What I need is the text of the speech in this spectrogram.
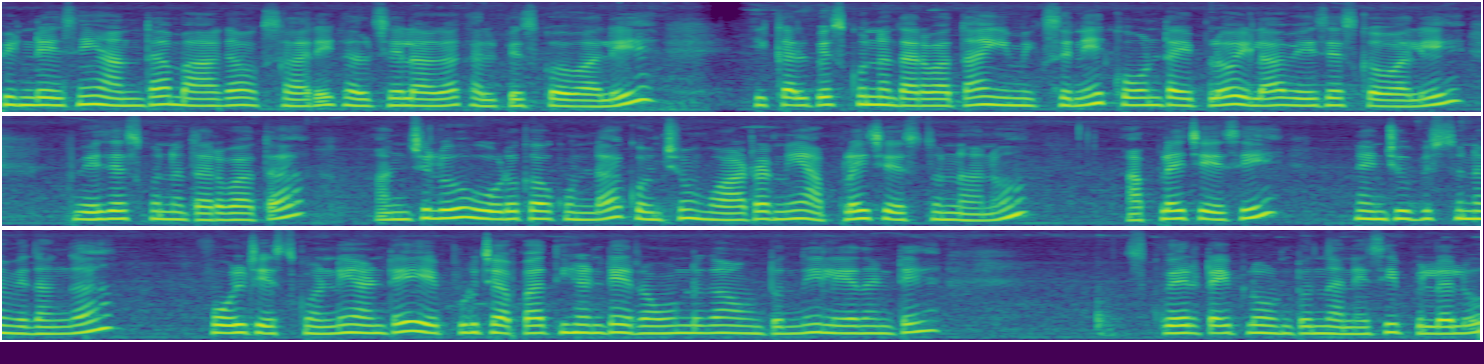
పిండేసి అంతా బాగా ఒకసారి కలిసేలాగా కలిపేసుకోవాలి. ఈ కలిపేసుకున్న తర్వాత ఈ మిక్సీని కోన్ టైప్లో ఇలా వేసేసుకోవాలి. వేసేసుకున్న తర్వాత అంచులు ఊడకోకుండా కొంచెం వాటర్ని అప్లై చేస్తున్నాను. అప్లై చేసి నేను చూపిస్తున్న విధంగా ఫోల్డ్ చేసుకోండి. అంటే ఎప్పుడు చపాతీ అంటే రౌండ్గా ఉంటుంది లేదంటే స్క్వేర్ టైప్లో ఉంటుంది అనేసి పిల్లలు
